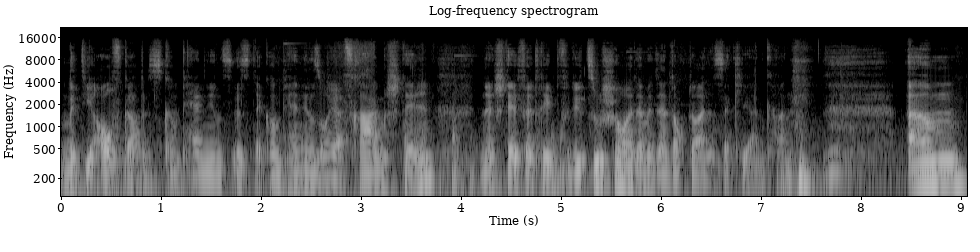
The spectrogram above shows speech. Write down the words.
mit die Aufgabe des Companions ist. Der Companion soll ja Fragen stellen, ne, stellvertretend für die Zuschauer, damit der Doktor alles erklären kann. ähm,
